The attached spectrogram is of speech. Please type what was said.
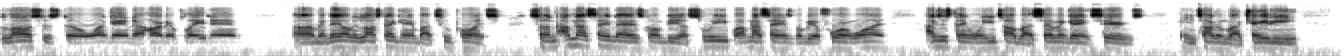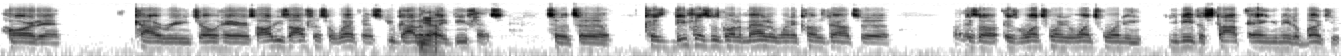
lost is the one game that Harden played in, um, and they only lost that game by two points. So I'm not saying that it's going to be a sweep. I'm not saying it's going to be a four one. I just think when you talk about a seven game series and you're talking about KD, Harden, Kyrie, Joe Harris, all these offensive weapons, you got to Yeah. play defense to to because defense is going to matter when it comes down to is a is 120 120 you need to stop and you need a bucket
